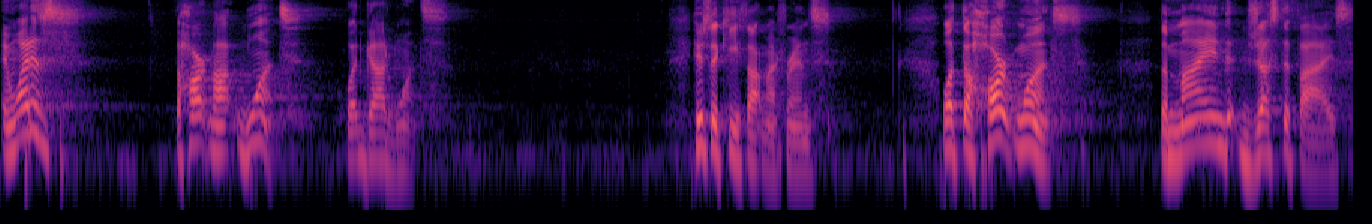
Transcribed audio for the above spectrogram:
And why does the heart not want what God wants? Here's the key thought, my friends. What the heart wants, the mind justifies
